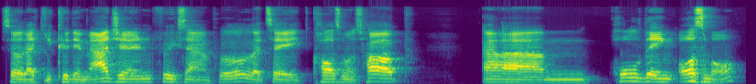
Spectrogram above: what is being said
So like you could imagine, for example, let's say Cosmos Hub um, holding Osmo,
